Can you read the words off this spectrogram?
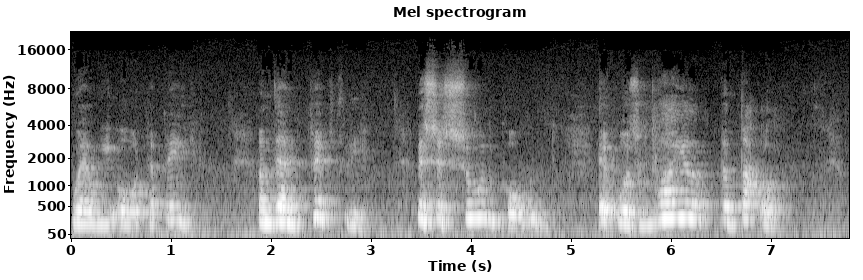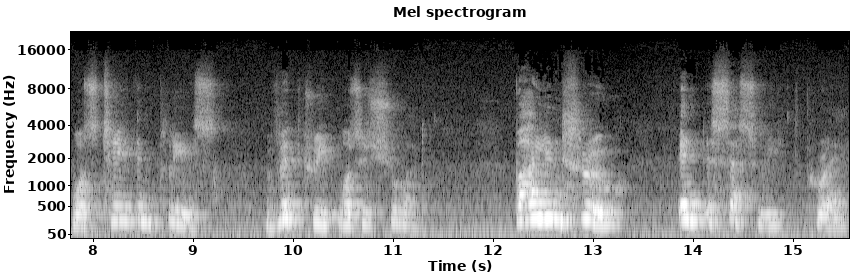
where we ought to be? And then, fifthly, this is so important. It was while the battle was taking place, victory was assured. By and through intercessory prayer.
